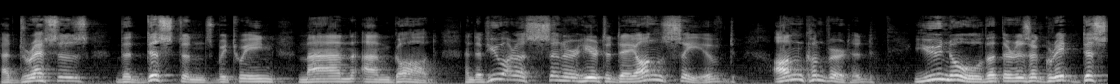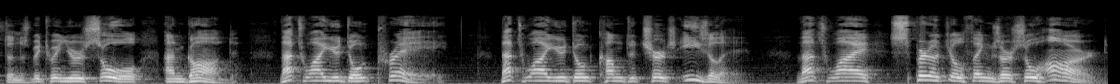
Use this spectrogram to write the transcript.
addresses the distance between man and God. And if you are a sinner here today, unsaved, unconverted, you know that there is a great distance between your soul and God. That's why you don't pray. That's why you don't come to church easily. That's why spiritual things are so hard,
